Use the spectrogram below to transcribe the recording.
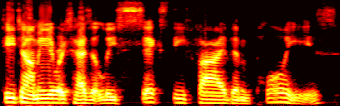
Teton MediaWorks has at least 65 employees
